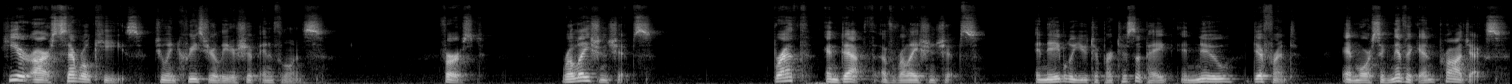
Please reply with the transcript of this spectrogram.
Here are several keys to increase your leadership influence. First, relationships. Breadth and depth of relationships enable you to participate in new, different, and more significant projects.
